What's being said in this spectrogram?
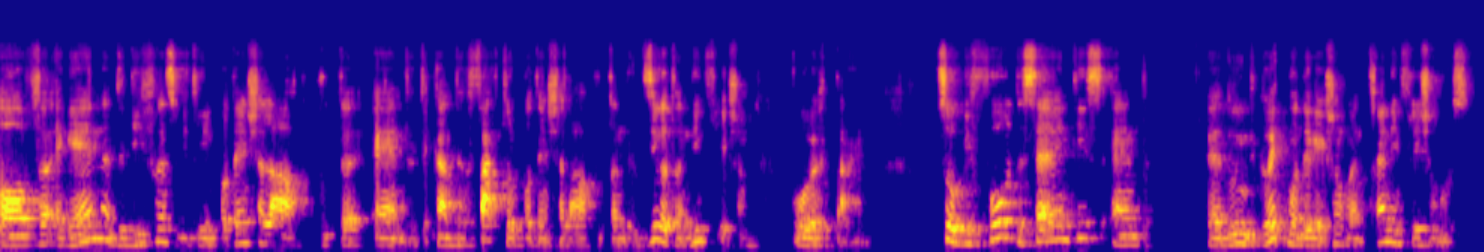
of, again, the difference between potential output and the counterfactual potential output under zero trend inflation over time. So before the 70s and uh, during the great moderation, when trend inflation was,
